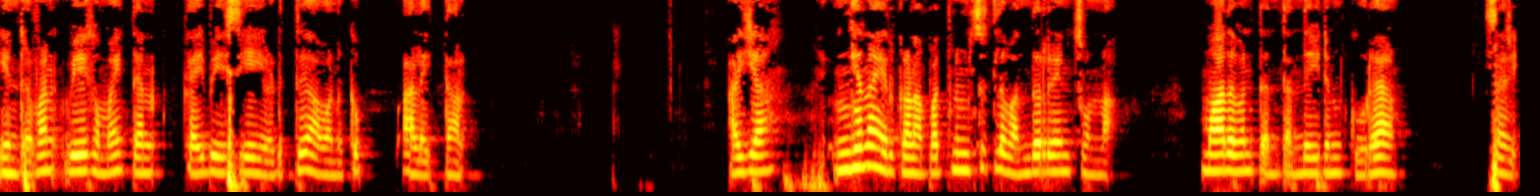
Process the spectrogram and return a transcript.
என்றவன் வேகமாய் தன் கைபேசியை எடுத்து அவனுக்கு அழைத்தான். ஐயா இங்கே தான் இருக்கானா? பத்து நிமிஷத்துல வந்துடுறேன்னு சொன்னான். மாதவன் தன் தந்தையிடம் கூற சரி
